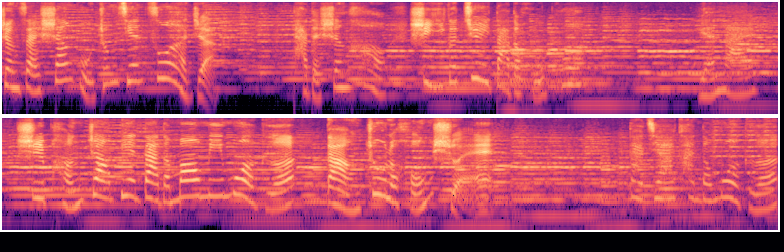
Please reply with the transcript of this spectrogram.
正在山谷中间坐着，他的身后是一个巨大的湖泊。原来是膨胀变大的猫咪莫格挡住了洪水。大家看到莫格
